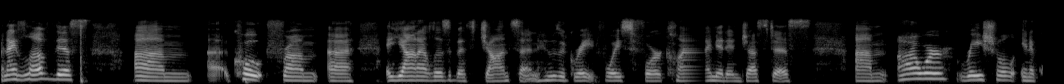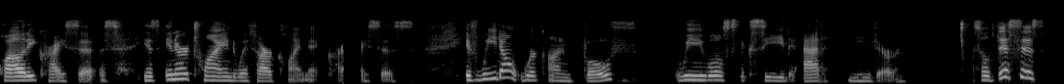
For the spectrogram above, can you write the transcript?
And I love this um, quote from uh, Ayana Elizabeth Johnson, who's a great voice for climate injustice. Um, our racial inequality crisis is intertwined with our climate crisis. If we don't work on both, we will succeed at neither. So this is,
